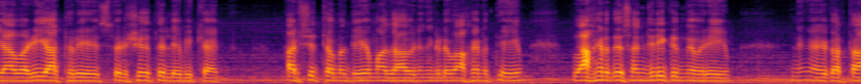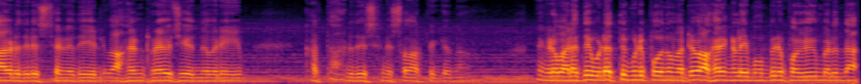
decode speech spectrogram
ഈ ആ വഴി യാത്രയെ സുരക്ഷിതത്വം ലഭിക്കാൻ പരിശുദ്ധമ ദേവമാതാവിനെ നിങ്ങളുടെ വാഹനത്തെയും വാഹനത്തിൽ സഞ്ചരിക്കുന്നവരെയും കർത്താവിന്റെ തിരുസന്നിധിയിൽ വാഹനം ഡ്രൈവ് ചെയ്യുന്നവരെയും കർത്താവിന്റെ തിരുസന്നിധി സമർപ്പിക്കുന്നു. നിങ്ങളുടെ വലത്തും ഇടത്തും കൂടി പോകുന്ന മറ്റു വാഹനങ്ങളെയും മുമ്പിനും പുറകിലും വരുന്ന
